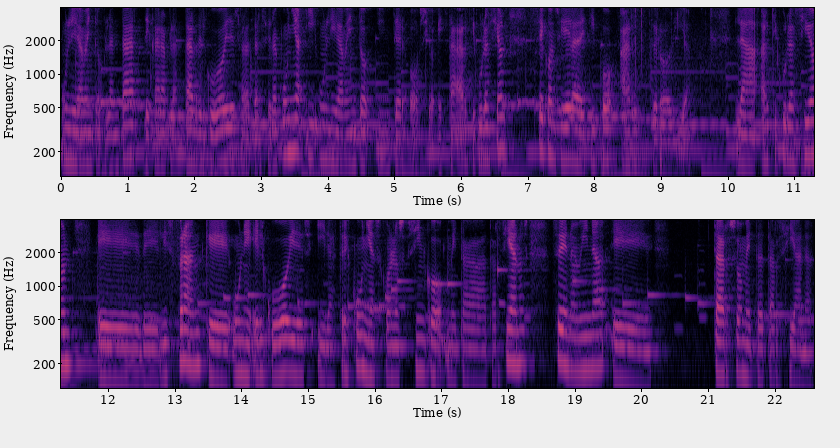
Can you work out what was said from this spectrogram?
un ligamento plantar de cara plantar del cuboides a la tercera cuña y un ligamento interóseo. Esta articulación se considera de tipo artrodia. La articulación eh, de Liz Frank que une el cuboides y las tres cuñas con los cinco metatarsianos se denomina eh, tarso-metatarsiana.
